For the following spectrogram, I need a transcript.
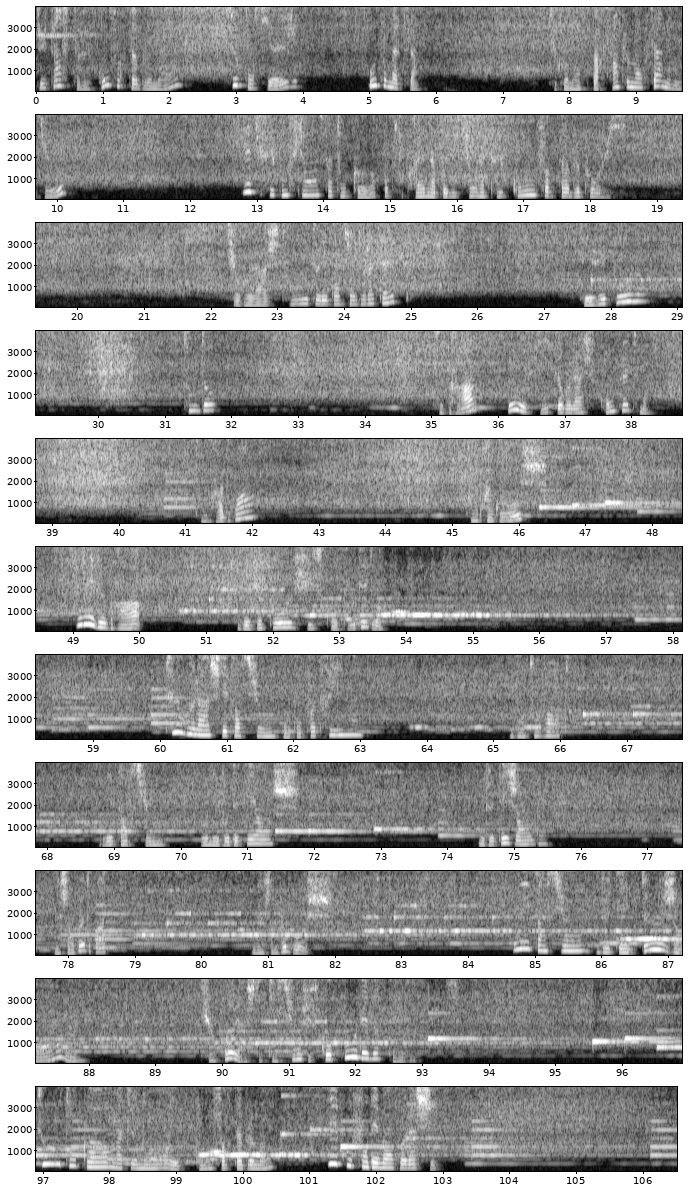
Tu t'installes confortablement sur ton siège ou ton matelas. Tu commences par simplement fermer les yeux et tu fais confiance à ton corps pour qu'il prenne la position la plus confortable pour lui. Tu relâches toutes les tensions de la tête, tes épaules, ton dos, tes bras, eux aussi, se relâchent complètement. Ton bras droit, ton bras gauche, les deux bras des épaules jusqu'au bout des doigts. Tu relâches les tensions dans ta poitrine, dans ton ventre, les tensions au niveau de tes hanches, de tes jambes, la jambe droite, la jambe gauche, les tensions de tes deux jambes. Tu relâches les tensions jusqu'au bout des orteils. Tout ton corps maintenant est confortablement et profondément relâché.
